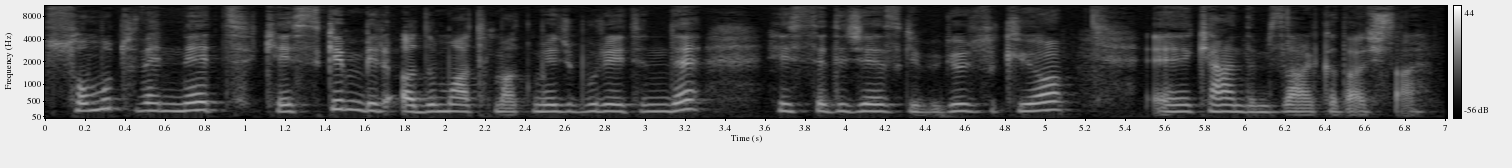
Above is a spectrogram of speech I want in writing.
somut ve net, keskin bir adım atmak mecburiyetinde hissedeceğiz gibi gözüküyor e, kendimize arkadaşlar.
